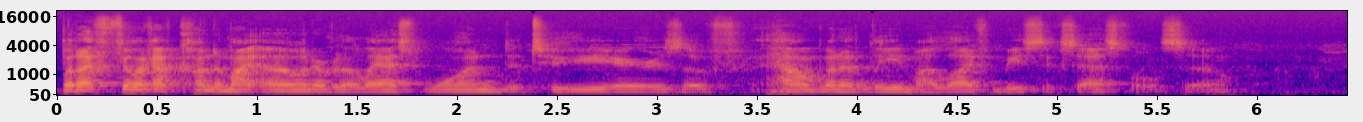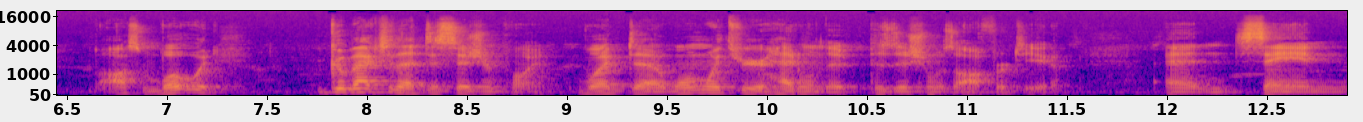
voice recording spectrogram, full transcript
but I feel like I've come to my own over the last one to two years of how I'm going to lead my life and be successful. So. Awesome. What would go back to that decision point? What uh, what went through your head when the position was offered to you, and saying,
